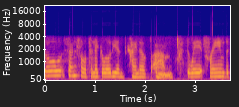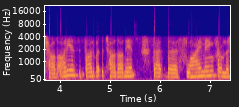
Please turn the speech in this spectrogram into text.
so central to Nickelodeon's kind of um, the way it framed the child audience audience and thought about the child audience that the sliming from the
